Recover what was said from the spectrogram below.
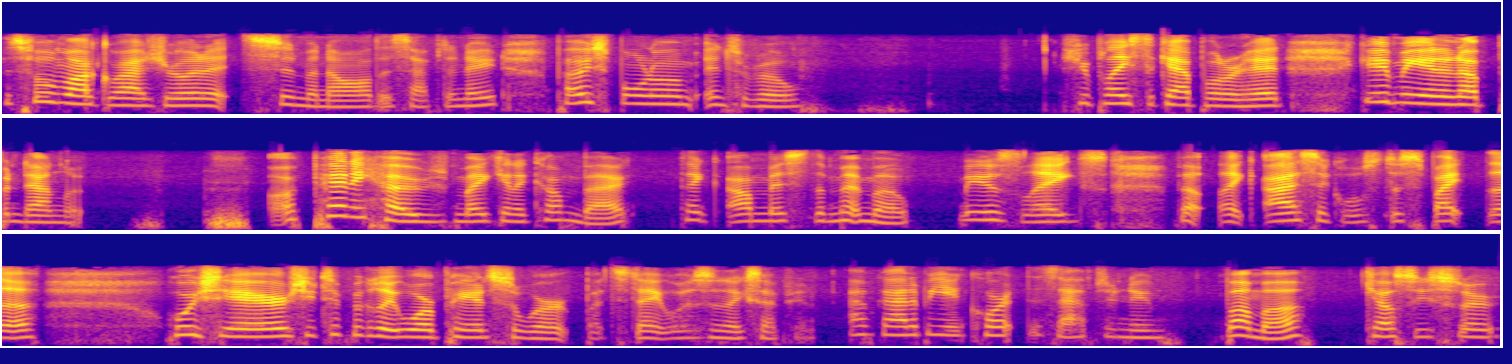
Let's fill my graduate seminar this afternoon. Post-mortem interval. She placed the cap on her head, gave me an up and down look. A pantyhose making a comeback. Think I missed the memo. Mia's legs felt like icicles despite the horsehair. She typically wore pants to work, but today was an exception. I've got to be in court this afternoon. Bummer. Kelsey screwed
